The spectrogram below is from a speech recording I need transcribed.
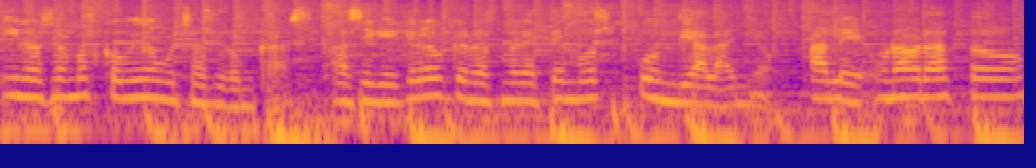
y nos hemos comido muchas broncas. Así que creo que nos merecemos un día al año. Ale, un abrazo.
